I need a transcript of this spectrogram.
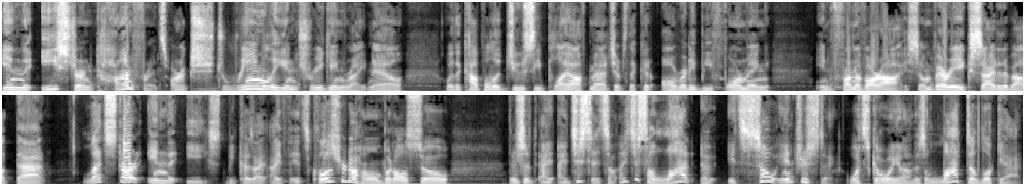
in the Eastern Conference, are extremely intriguing right now with a couple of juicy playoff matchups that could already be forming in front of our eyes. So I'm very excited about that. Let's start in the East because I, I it's closer to home, but also there's a I, I just it's, it's just a lot. it's so interesting what's going on. There's a lot to look at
